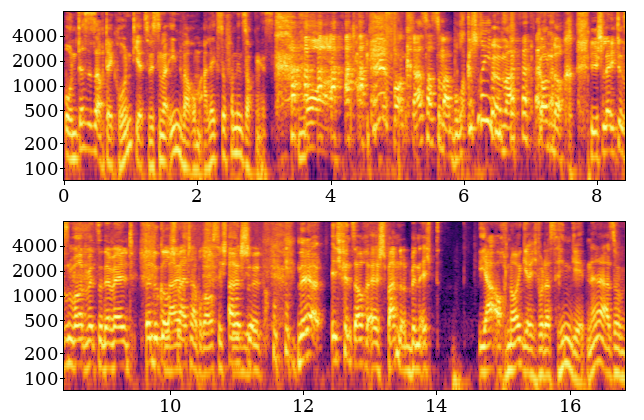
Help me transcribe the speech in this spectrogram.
Und das ist auch der Grund, jetzt wissen wir ihn, warum Alex so von den Socken ist. Boah, krass, hast du mal ein Buch Hör geschrieben? mal, komm doch. Die schlechtesten Wortwitze der Welt. Wenn du. Ghostwriter brauchst, ich stehe Ah, schön. naja, ich finde es auch äh, spannend und bin echt, ja, auch neugierig, wo das hingeht. Ne? Also,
